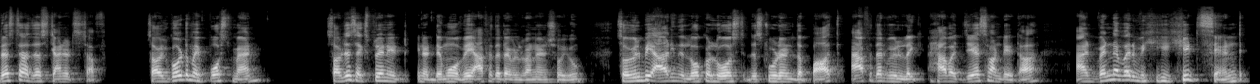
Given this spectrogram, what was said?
Rest are just standard stuff. So i'll go to my postman so i'll just explain it in a demo way. After that i will run and show you. So we'll be adding the local host the student the path. After that we will like have a json data. And whenever we hit send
